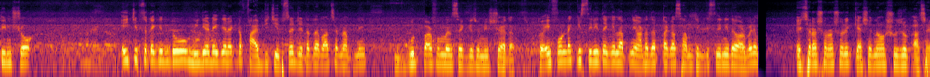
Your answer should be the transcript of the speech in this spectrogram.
তিনশো এই চিপসেটে কিন্তু মিডিয়াটেকের একটা ফাইভ জি চিপসেট যেটাতে পাচ্ছেন আপনি গুড পারফরমেন্সের কিছু নিশ্চয়তা। তো এই ফোনটা কিস্তি নিতে গেলে আপনি আট হাজার টাকা সামথিং কিস্তি নিতে পারবেন। এছাড়া সরাসরি ক্যাশে নেওয়ার সুযোগ আছে।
